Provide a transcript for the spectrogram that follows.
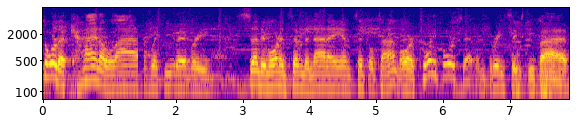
Sort of, kind of live with you every Sunday morning, 7 to 9 a.m. Central Time, or 24 7, 365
